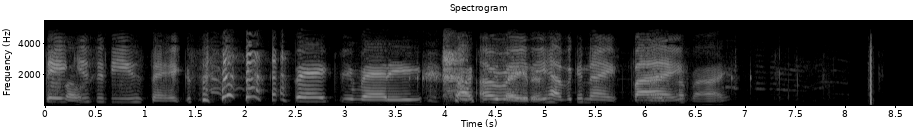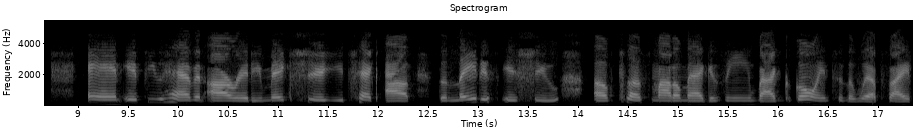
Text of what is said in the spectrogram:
Thank So- you, Chenese. Thanks. Thank you, Maddie. Talk to you later. Have a good night. Bye. Bye. And if you haven't already, make sure you check out the latest issue of Plus Model Magazine by going to the website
